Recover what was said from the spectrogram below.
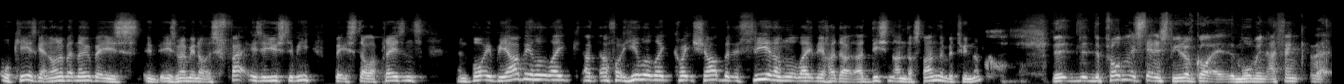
okay. He's getting on a bit now, but he's he's maybe not as fit as he used to be, but he's still a presence. And Botti Biabi looked like I, I, thought he looked like quite sharp, but the three of them looked like they had a, a decent understanding between them. The the, the problem that Stenhousemuir have got at the moment, I think that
